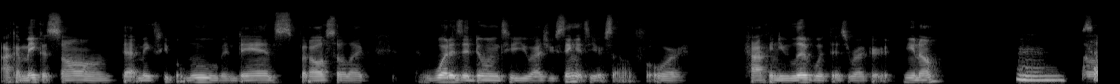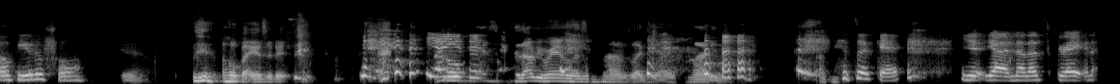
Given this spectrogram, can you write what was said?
I can make a song that makes people move and dance, but also like what is it doing to you as you sing it to yourself or how can you live with this record you know? Mm, so um, beautiful. Yeah. I hope i answered it. Yeah you did. because i'll be rambling sometimes like yeah it's okay. Yeah, yeah no that's great. And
